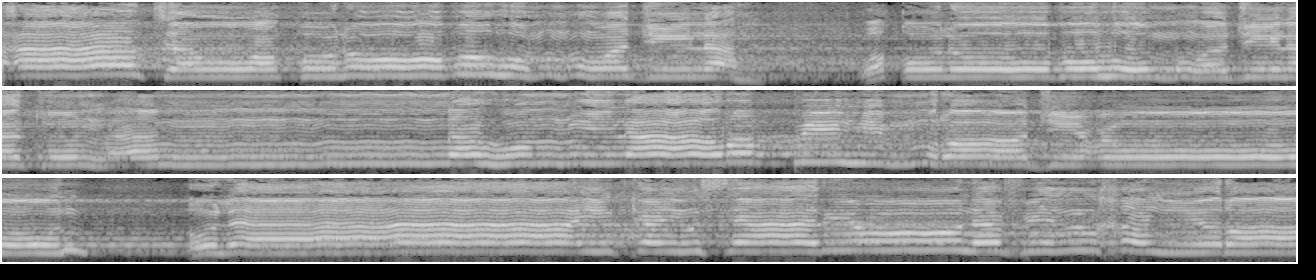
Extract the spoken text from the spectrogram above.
وقلوبهم وجلة وقلوبهم وجلة أنهم إلى ربهم راجعون أولئك يسارعون في الخيرات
